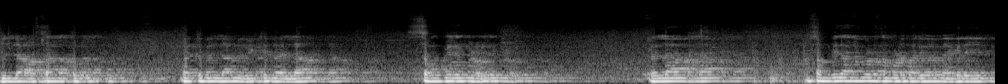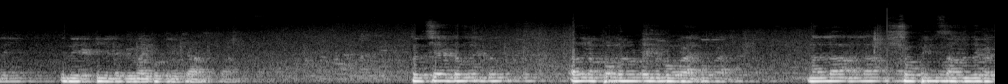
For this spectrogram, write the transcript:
ജില്ലാ ആസ്ഥാനത്തും മറ്റുമെല്ലാം ലഭിക്കുന്ന എല്ലാ സൗകര്യങ്ങളും എല്ലാ സംവിധാനങ്ങളും നമ്മുടെ മലയോര മേഖലയിൽ ഇന്ന് ഇരട്ടിയിൽ ലഭ്യമായിക്കൊണ്ടിരിക്കുകയാണ്. തീർച്ചയായിട്ടും അതിനൊപ്പം മുന്നോട്ടേക്ക് പോകാൻ നല്ല ഷോപ്പിംഗ് സാധ്യതകൾ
